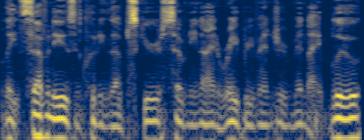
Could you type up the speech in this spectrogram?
late 70s, including the obscure 79 Rape Revenger Midnight Blue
